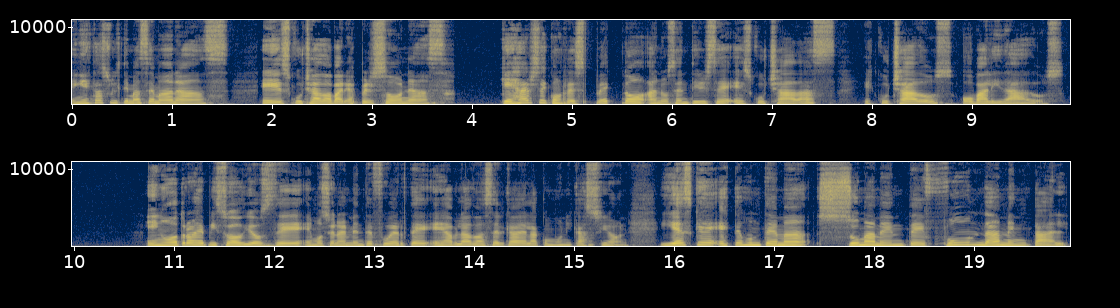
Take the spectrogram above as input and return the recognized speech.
En estas últimas semanas he escuchado a varias personas quejarse con respecto a no sentirse escuchadas, escuchados o validados. En otros episodios de Emocionalmente Fuerte he hablado acerca de la comunicación y es que este es un tema sumamente fundamental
